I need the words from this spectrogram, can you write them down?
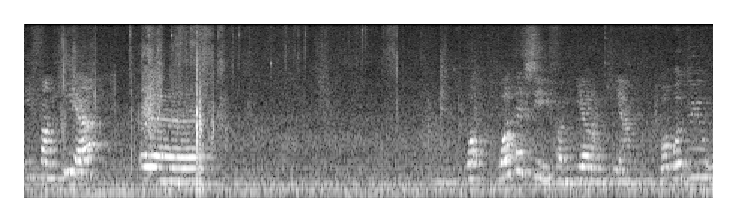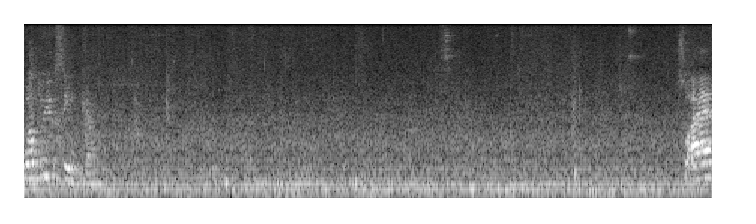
if I'm here, uh, what, what I see if I'm here or here? What, what do you what do you think? So I have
